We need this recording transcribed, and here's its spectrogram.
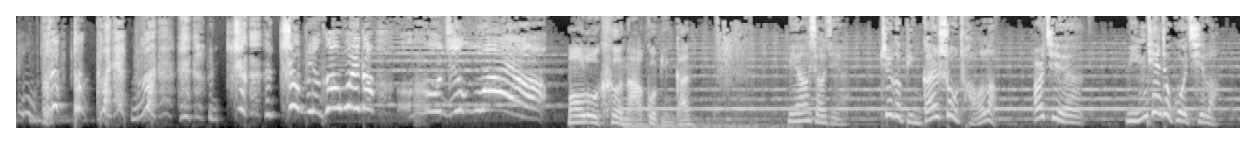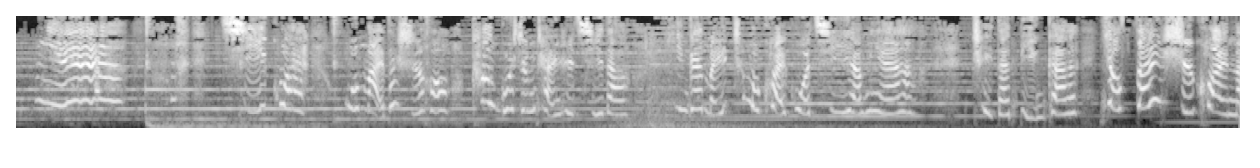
不不不不，这这饼干味道好奇怪啊！猫洛克拿过饼干，绵羊小姐，这个饼干受潮了，而且。明天就过期了，奇怪，我买的时候看过生产日期的，应该没这么快过期呀！棉，这袋饼干要三十块呢，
